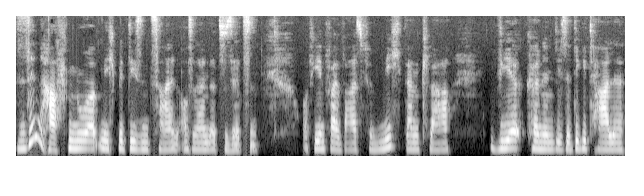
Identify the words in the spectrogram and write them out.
sinnhaft, nur mich mit diesen Zahlen auseinanderzusetzen. Auf jeden Fall war es für mich dann klar, wir können diese digitale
